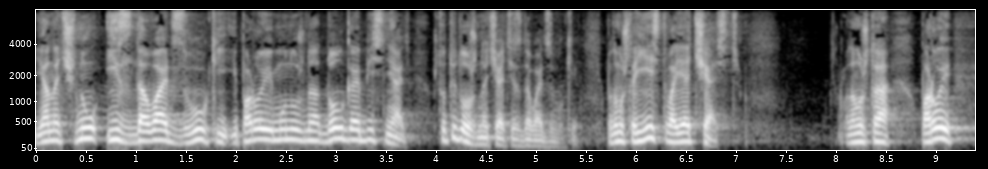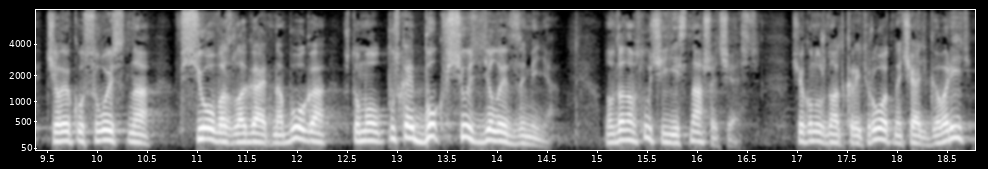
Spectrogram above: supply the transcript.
я начну издавать звуки, и порой ему нужно долго объяснять, что ты должен начать издавать звуки, потому что есть твоя часть. Потому что порой человеку свойственно все возлагать на Бога, что, мол, пускай Бог все сделает за меня. Но в данном случае есть наша часть. Человеку нужно открыть рот, начать говорить.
